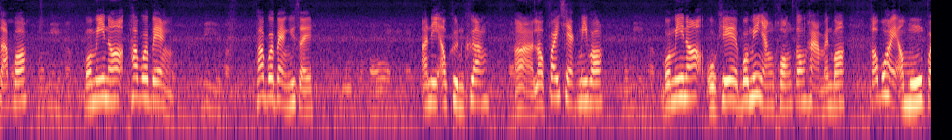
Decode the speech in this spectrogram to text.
สับบ่ๆบ่มีครับบ่มีเนาะ power bank มีอยู่ครับ power bank อยู่ไสอยู่กระเป๋าอันนี้ครับอันนี้เอาขึ้นเครื่องครับอ่าเราไฟแช็กมีบ่บ่มีครับบ่มีเนาะโอเคบ่มีหยังของต้องห้ามแม่นบ่เขาบ่ให้เอาหมูไป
